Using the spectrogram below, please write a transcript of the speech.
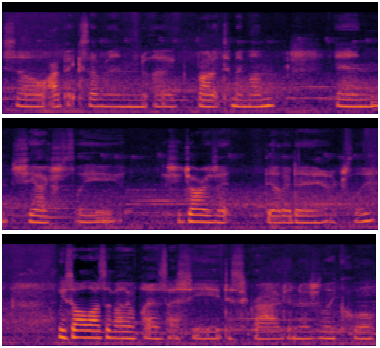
So I picked some and I brought it to my mom. And she actually, she jars it the other day actually. We saw lots of other plants that she described and it was really cool.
